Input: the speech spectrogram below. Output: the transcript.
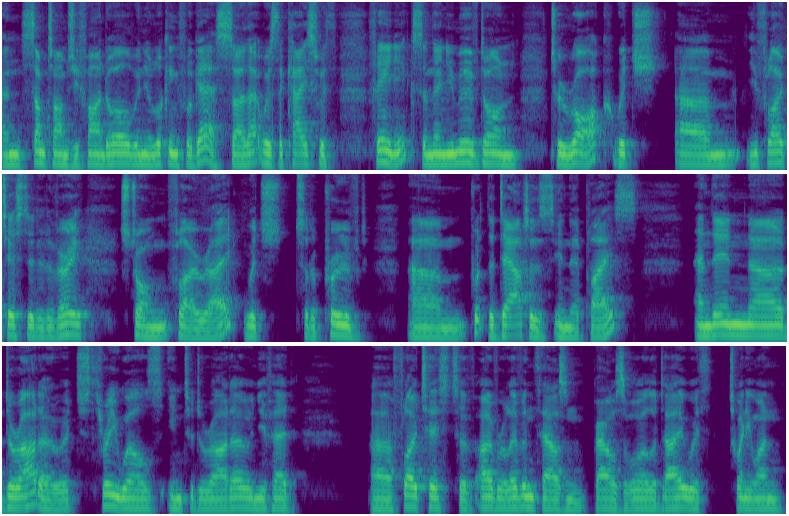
and sometimes you find oil when you're looking for gas. So that was the case with Phoenix, and then you moved on to Roc, which um, you flow tested at a very strong flow rate, which sort of proved um, put the doubters in their place. And then uh, Dorado, it's three wells into Dorado, and you've had uh, flow tests of over 11,000 barrels of oil a day with 21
